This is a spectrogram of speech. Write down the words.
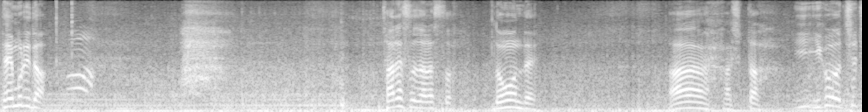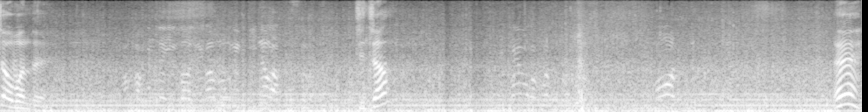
대물이다. 하. 잘했어, 잘했어. 농어인데. 아, 아쉽다. 이, 이거 진짜 오반데. 아빠 근데 이거 내가 보기엔 민어 같았어 진짜? 에?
